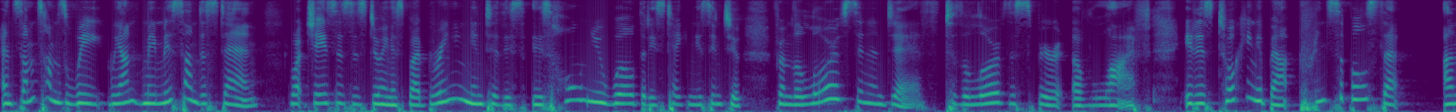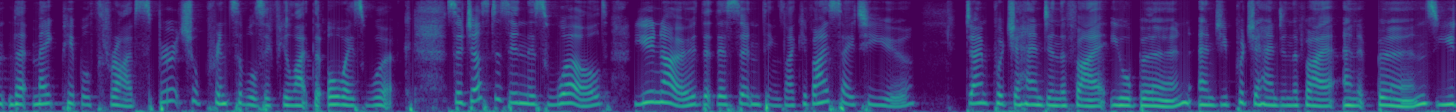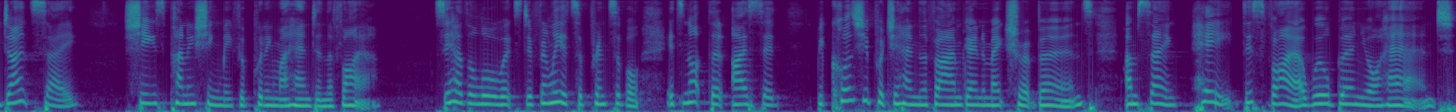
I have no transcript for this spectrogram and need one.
And sometimes we we, un- we misunderstand what Jesus is doing is by bringing into this this whole new world that he's taking us into from the law of sin and death to the law of the spirit of life. It is talking about principles that un- that make people thrive, spiritual principles, if you like, that always work. So, just as in this world, you know that there's certain things, like if I say to you, don't put your hand in the fire, you'll burn, and you put your hand in the fire and it burns, you don't say, she's punishing me for putting my hand in the fire. See how the law works differently? It's a principle. It's not that I said, because you put your hand in the fire, I'm going to make sure it burns. I'm saying, hey, this fire will burn your hand.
